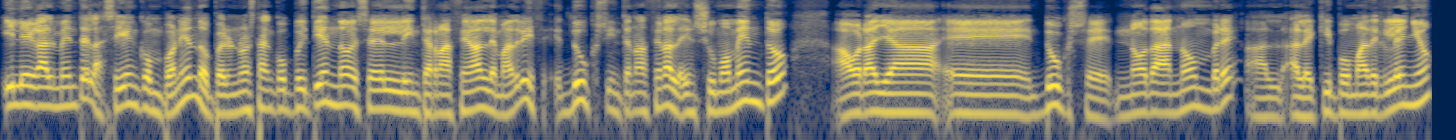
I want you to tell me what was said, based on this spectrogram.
y legalmente la siguen componiendo, pero no están compitiendo, es el Internacional de Madrid, Dux Internacional en su momento, ahora ya eh, Dux eh, no da nombre al, equipo madrileño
